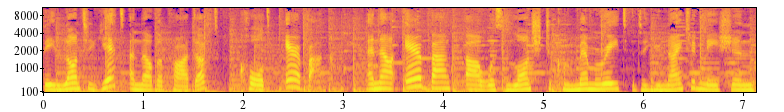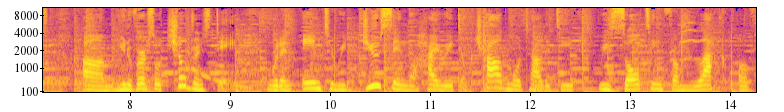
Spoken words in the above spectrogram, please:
they launched yet another product called AirBank. And now AirBank uh, was launched to commemorate the United Nations um, Universal Children's Day with an aim to reducing the high rate of child mortality resulting from lack of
